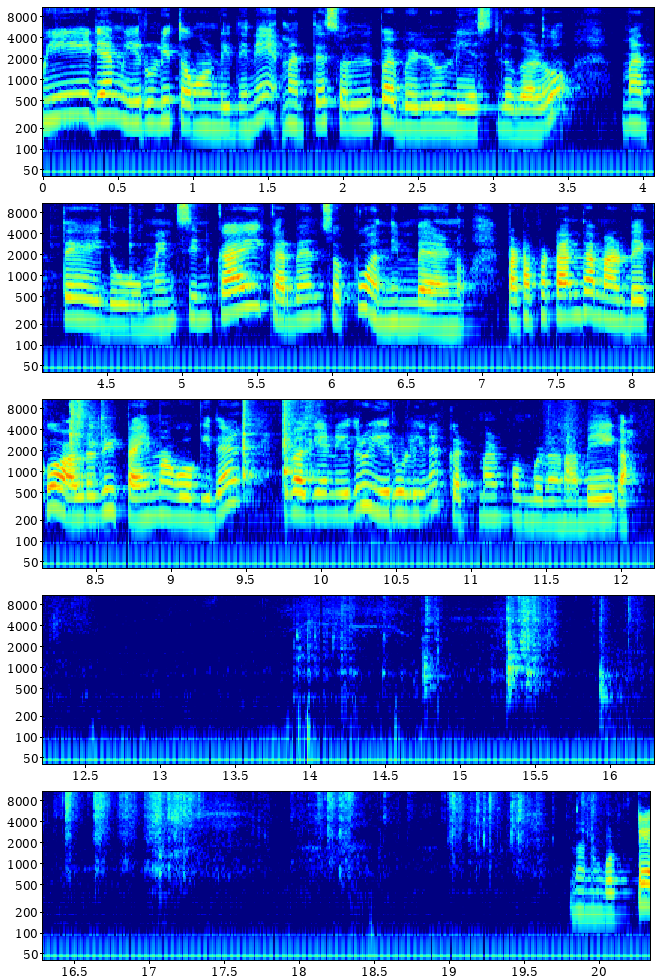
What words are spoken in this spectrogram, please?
ಮೀಡಿಯಮ್ ಈರುಳ್ಳಿ ತೊಗೊಂಡಿದ್ದೀನಿ, ಮತ್ತು ಸ್ವಲ್ಪ ಬೆಳ್ಳುಳ್ಳಿ ಎಸ್ಲುಗಳು ಮತ್ತು ಇದು ಮೆಣಸಿನ್ಕಾಯಿ, ಕರ್ಬೇವಿನ ಸೊಪ್ಪು, ಒಂದು ನಿಂಬೆಹಣ್ಣು. ಪಟಪಟ ಅಂತ ಮಾಡಬೇಕು ಆಲ್ರೆಡಿ ಟೈಮ್ ಆಗೋಗಿದೆ ಇವಾಗ ಏನಿದ್ರು ಈರುಳ್ಳಿನ ಕಟ್ ಮಾಡ್ಕೊಂಬಿಡೋಣ ಬೇಗ. ನನಗೆ ಹೊಟ್ಟೆ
